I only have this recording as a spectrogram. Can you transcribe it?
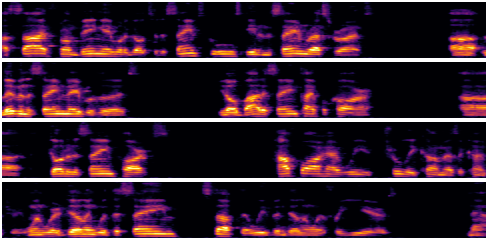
aside from being able to go to the same schools, eat in the same restaurants, uh, live in the same neighborhoods, you know, buy the same type of car, uh, go to the same parks. How far have we truly come as a country when we're dealing with the same stuff that we've been dealing with for years now?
